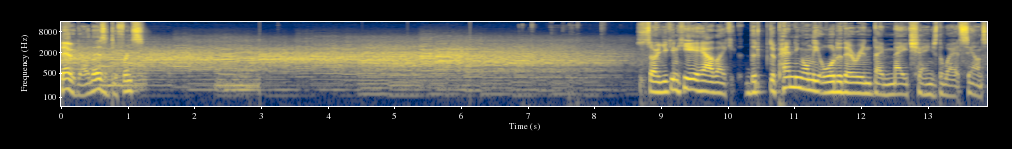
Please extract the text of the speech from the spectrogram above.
There we go, there's a difference. So you can hear how, like, the, depending on the order they're in, they may change the way it sounds.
